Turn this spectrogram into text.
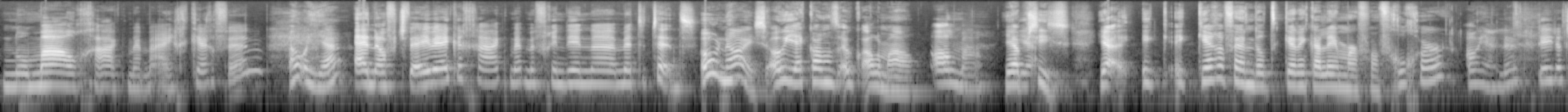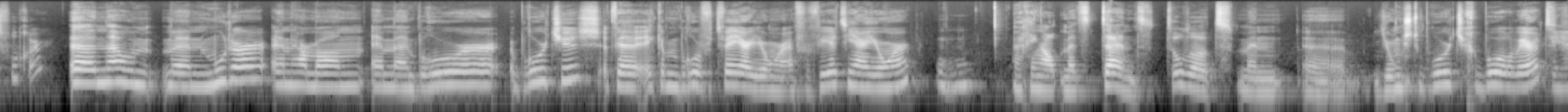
Normaal ga ik met mijn eigen caravan. Oh ja? En over twee weken ga ik met mijn vriendin eh, met de tent. Oh, nice. Oh, jij kan het ook allemaal. Allemaal. Ja, precies. Ja, ik, ik caravan, dat ken ik alleen maar van vroeger. Oh ja, leuk. Deed je dat vroeger? Eh, nou, mijn moeder en haar man en mijn broer, broertjes. Eh, ik heb een broer van twee jaar jonger en van veertien jaar jonger. We gingen altijd met de tent totdat mijn eh, jongste broertje geboren werd. Ja.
